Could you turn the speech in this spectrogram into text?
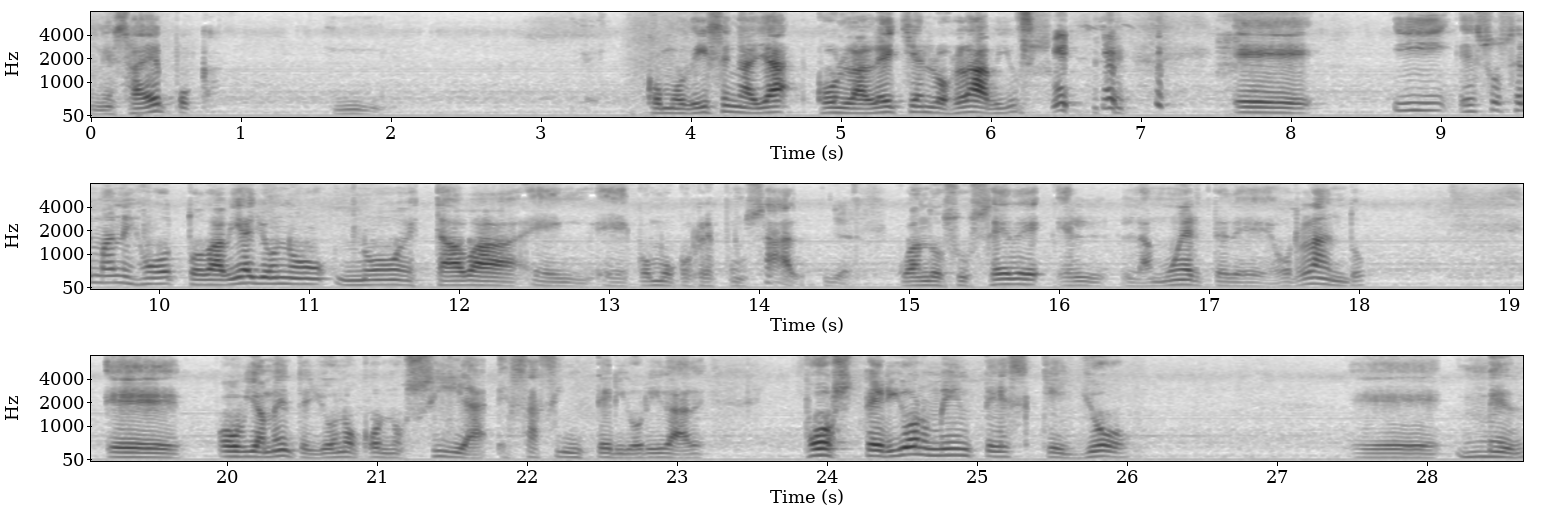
en esa época, como dicen allá, con la leche en los labios. Eh, y eso se manejó, todavía yo no, no estaba en, eh, como corresponsal cuando sucede el- la muerte de Orlando, eh, obviamente yo no conocía esas interioridades. Posteriormente es que yo eh, me,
